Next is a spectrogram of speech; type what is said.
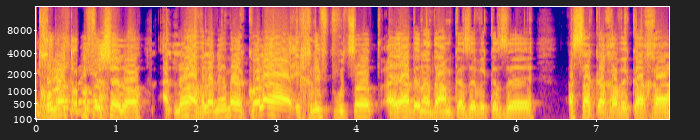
התכונות אופי שלו, לא, אבל אני אומר, כל החליף קבוצות, היה בן אדם כזה וכזה, עשה ככה וככה,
